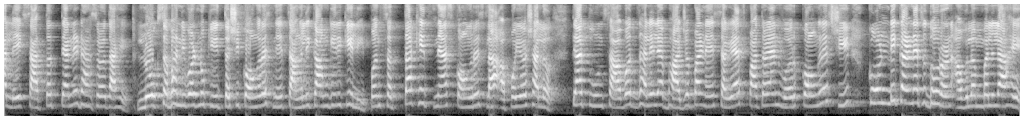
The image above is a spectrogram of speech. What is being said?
आलेख सातत्याने ढासळत आहे. लोकसभा निवडणुकीत तशी काँग्रेसने चांगली कामगिरी केली पण सत्ता खेचण्यास काँग्रेसला अपयश आलं. त्यातून सावध झालेल्या भाजपाने सगळ्याच पातळ्यांवर काँग्रेसची कोंडी करण्याचं धोरण अवलंबलेलं आहे.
